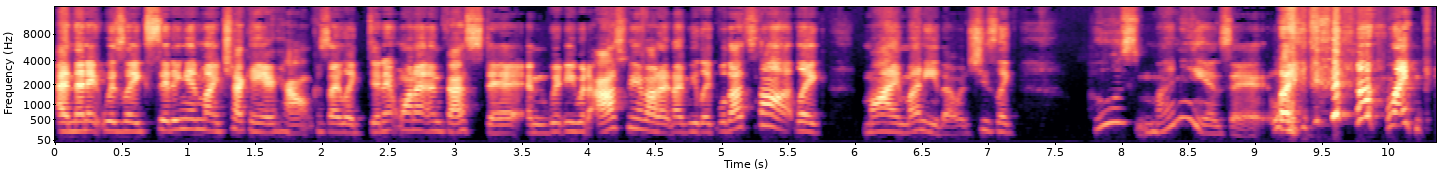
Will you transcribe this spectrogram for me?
and then it was like sitting in my checking account because I like didn't want to invest it and Whitney would ask me about it and I'd be like, "Well, that's not like my money though." And she's like, whose money is it? Like, like,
